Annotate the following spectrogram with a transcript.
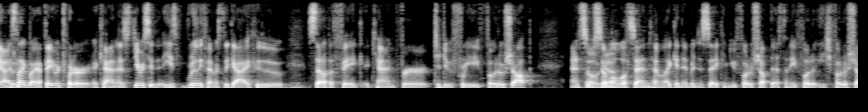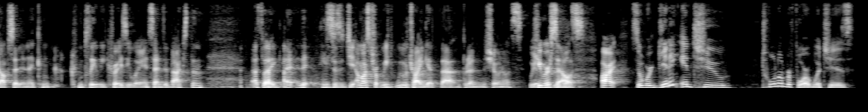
yeah, it's like my favorite Twitter account is. Do you ever see? That? He's really famous. The guy who set up a fake account for to do free Photoshop, and so oh, someone yeah. will send him like an image and say, "Can you Photoshop this?" And he photo he photoshops it in a con- completely crazy way and sends it back to them. It's like he's just a G. I must. Try, we we will try and get that and put it in the show notes. We, Humor we, sells. All right, so we're getting into tool number four, which is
